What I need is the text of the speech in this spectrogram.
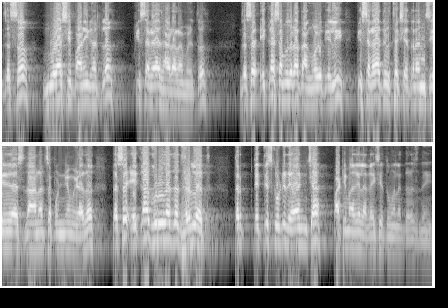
जसं मुळाशी पाणी घातलं की सगळ्या झाडाला मिळतं. जसं एका समुद्रात आंघोळ केली की सगळ्या तीर्थक्षेत्रांचे स्नानाचं पुण्य मिळालं. तसं एका गुरुला जर धरलं तर तेहतीस कोटी देवांच्या पाठीमागे लागायची तुम्हाला गरज नाही.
